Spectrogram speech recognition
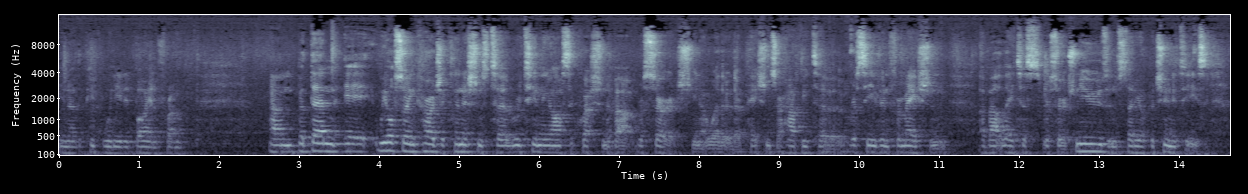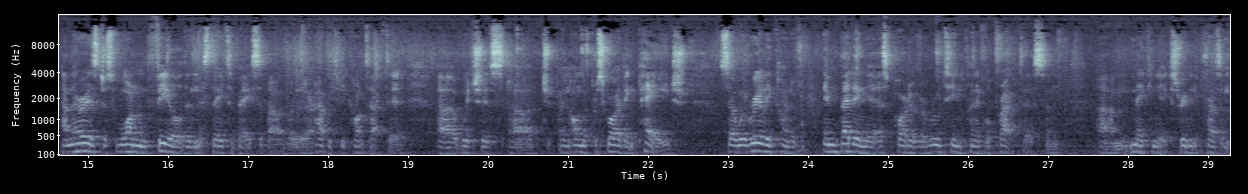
you know the people we needed buy-in from. Um, but then it, we also encourage the clinicians to routinely ask the question about research, you know, whether their patients are happy to receive information about latest research news and study opportunities. And there is just one field in this database about whether they're happy to be contacted, uh, which is uh, on the prescribing page. So we're really kind of embedding it as part of a routine clinical practice and um, making it extremely present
